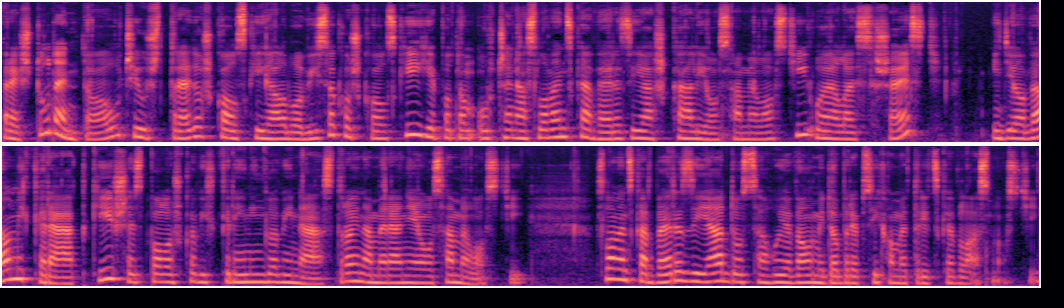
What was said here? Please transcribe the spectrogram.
Pre študentov, či už stredoškolských alebo vysokoškolských, je potom určená slovenská verzia škály osamelosti ULS 6. Ide o veľmi krátky, 6-položkový screeningový nástroj na meranie osamelosti. Slovenská verzia dosahuje veľmi dobré psychometrické vlastnosti.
